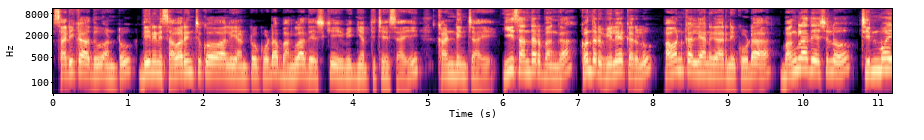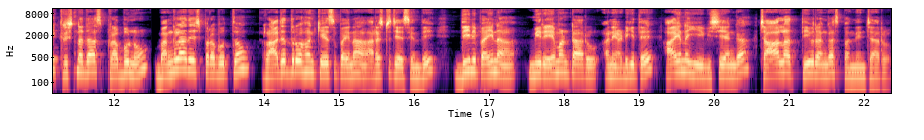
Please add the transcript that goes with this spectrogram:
సరికాదు అంటూ దీనిని సవరించుకోవాలి అంటూ కూడా బంగ్లాదేశ్కి విజ్ఞప్తి చేశాయి ఖండించాయి. ఈ సందర్భంగా కొందరు విలేకరులు పవన్ కళ్యాణ్ గారిని కూడా బంగ్లాదేశ్లో చిన్మోయ్ కృష్ణదాస్ ప్రభును బంగ్లాదేశ్ ప్రభుత్వం రాజద్రోహం కేసు పైన అరెస్ట్ చేసింది. దీనిపైన మీరేమంటారు అని అడిగితే ఆయన ఈ విషయంగా చాలా తీవ్రంగా స్పందించారు.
